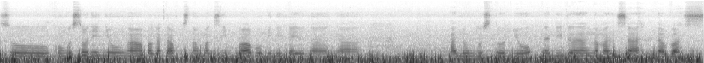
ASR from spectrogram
So, kung gusto ninyong ah, pagkatapos ng magsimba, bumili kayo ng ah, anong gusto nyo, nandito lang naman sa labas.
